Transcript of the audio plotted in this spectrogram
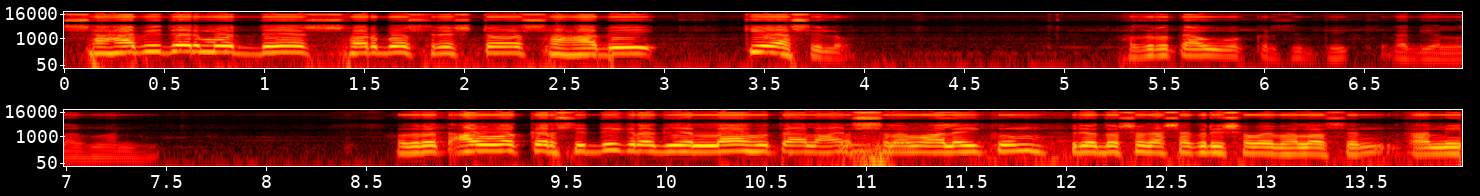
সাহাবিদের মধ্যে সর্বশ্রেষ্ঠ সাহাবি কে আসিল? হজরত আবু বকর সিদ্দিক রাদি আল্লাহ হজরত আবু বক্কর সিদ্দিক রাজি আল্লাহ আসসালামু আলাইকুম। প্রিয় দর্শক, আশা করি সবাই ভালো আছেন। আমি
